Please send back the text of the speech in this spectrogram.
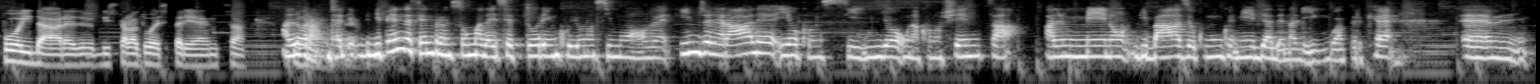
puoi dare, vista la tua esperienza? Allora, cioè, dipende sempre insomma dai settori in cui uno si muove. In generale io consiglio una conoscenza almeno di base o comunque media della lingua, perché ehm,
